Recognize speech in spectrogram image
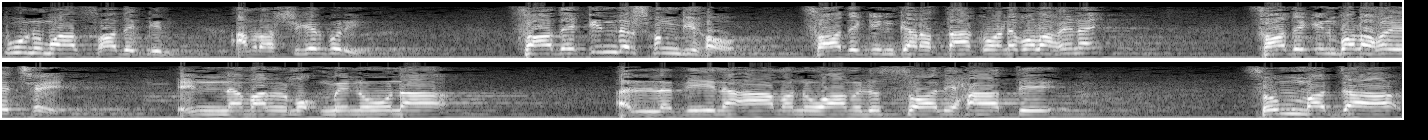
কোন মা সাদেকিন? আমরা অস্বীকার করি। সাদেকিনদের সঙ্গী হও। সাদেকিন কারা তা কোরআনে বলা হয় নাই। সাদেকিন বলা হয়েছে, ইন্নামাল মুমিনুনা আল্লাযীনা আমানু ওয়া আমিলুস সালিহাতি সুম্মা যা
